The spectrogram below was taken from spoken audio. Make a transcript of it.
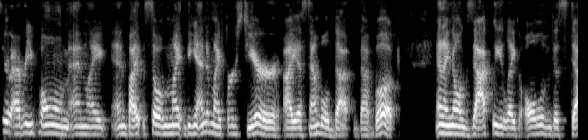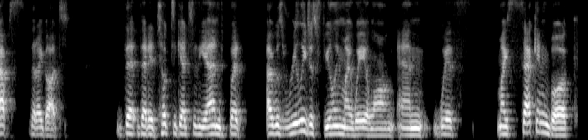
through every poem and like and by so my the end of my first year i assembled that that book. And i know exactly like all of the steps that i got that that it took to get to the end but i was really just feeling my way along and with my second book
